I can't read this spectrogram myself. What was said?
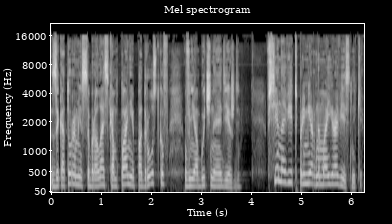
за которыми собралась компания подростков в необычной одежде. Все на вид примерно мои ровесники.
